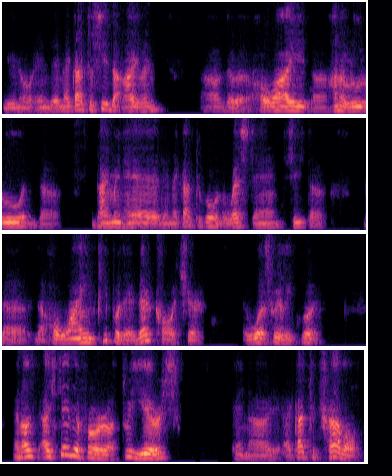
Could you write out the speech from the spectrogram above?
you know, and then I got to see the island, the Hawaii, uh, Honolulu, and the Diamond Head, and I got to go to the West End, see the the, the Hawaiian people there, their culture, was really good. And I, I stayed there for uh, three years and I, I got to travel.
